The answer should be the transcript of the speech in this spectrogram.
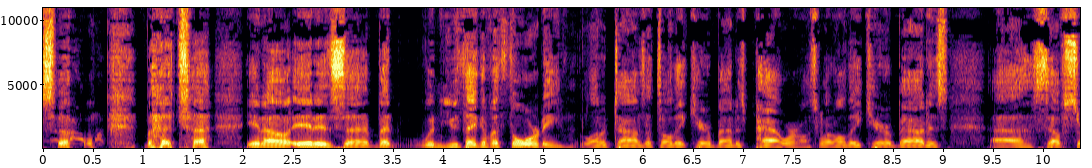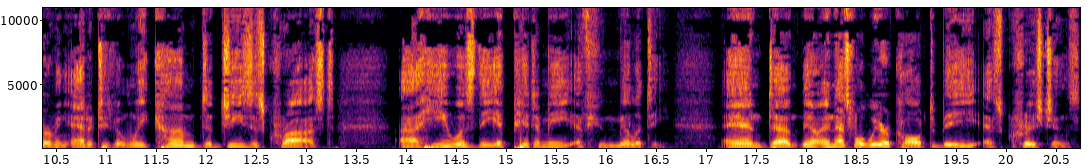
so, but uh, you know, it is. Uh, but when you think of authority, a lot of times that's all they care about is power. That's what all they care about is uh, self-serving attitudes. But when we come to Jesus Christ, uh, He was the epitome of humility, and um, you know, and that's what we are called to be as Christians,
